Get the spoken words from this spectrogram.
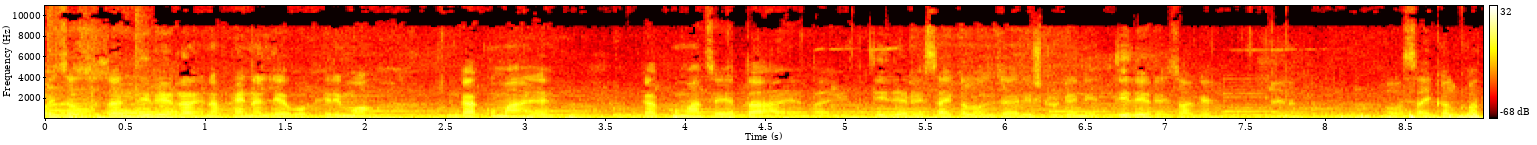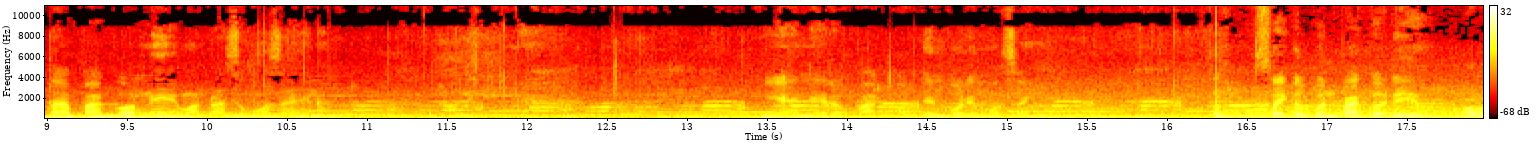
पैसा तिरेर होइन फाइनल्ली अब फेरि म गएकोमा आएँ। गएकोमा चाहिँ यता यता यति धेरै साइकल हुन्छ अरे स्टुडेन्ट यति धेरै छ क्या साइकल कता पार्क गर्ने भनिरहेको छु म चाहिँ होइन? यहाँनिर पार्क गरिदिनु पऱ्यो म चाहिँ। साइकल पनि पार्क गरेँ। अब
